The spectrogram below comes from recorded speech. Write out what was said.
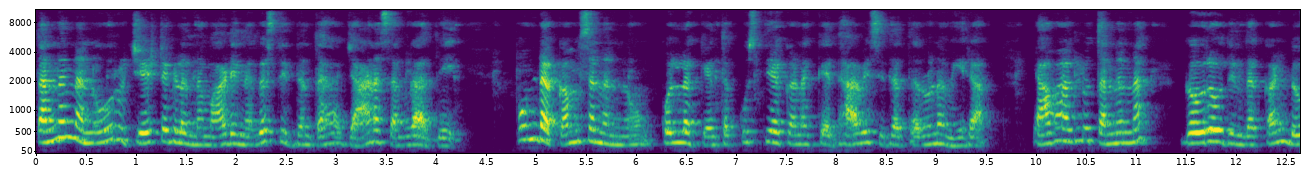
ತನ್ನನ್ನು ನೂರು ಚೇಷ್ಟೆಗಳನ್ನು ಮಾಡಿ ನಗಸ್ತಿದ್ದಂತಹ ಜಾಣ ಸಂಗಾತಿ ಪುಂಡ ಕಂಸನನ್ನು ಕೊಲ್ಲಕ್ಕೆ ಅಂತ ಕುಸ್ತಿಯ ಕಣಕ್ಕೆ ಧಾವಿಸಿದ ತರುಣ ವೀರ ಯಾವಾಗಲೂ ತನ್ನನ್ನು ಗೌರವದಿಂದ ಕಂಡು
